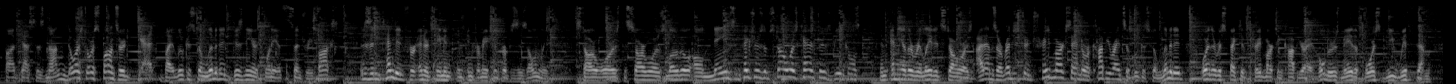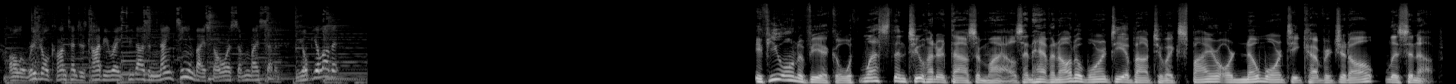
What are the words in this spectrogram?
This podcast is not endorsed or sponsored yet by Lucasfilm Limited, Disney, or 20th Century Fox. It is intended for entertainment and information purposes only. Star Wars, the Star Wars logo, all names and pictures of Star Wars characters, vehicles, and any other related Star Wars items are registered trademarks and or copyrights of Lucasfilm Limited or their respective trademark and copyright holders. May the force be with them. All original content is copyright 2019 by Star Wars 7x7. We hope you love it. If you own a vehicle with less than 200,000 miles and have an auto warranty about to expire or no warranty coverage at all, listen up.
